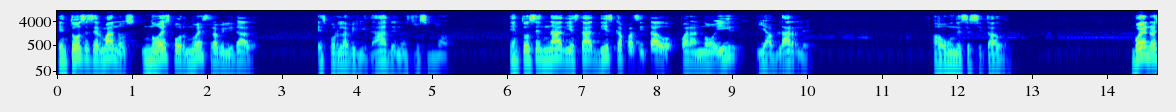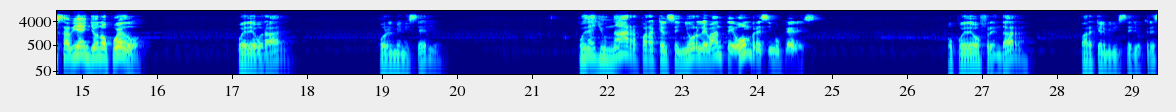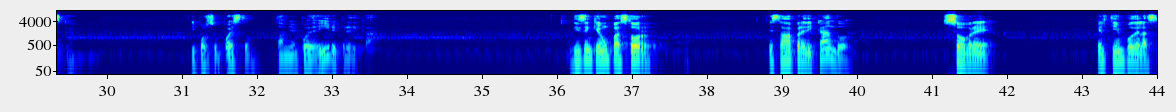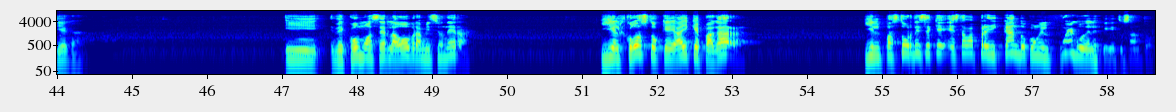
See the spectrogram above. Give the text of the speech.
Entonces, hermanos, no es por nuestra habilidad, es por la habilidad de nuestro Señor. Entonces nadie está discapacitado para no ir y hablarle a un necesitado. Bueno, está bien, yo no puedo. Puede orar por el ministerio Puede ayunar para que el Señor levante hombres y mujeres. O puede ofrendar para que el ministerio crezca. Y por supuesto, también puede ir y predicar. Dicen que un pastor estaba predicando sobre el tiempo de la ciega y de cómo hacer la obra misionera y el costo que hay que pagar. Y el pastor dice que estaba predicando con el fuego del Espíritu Santo.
